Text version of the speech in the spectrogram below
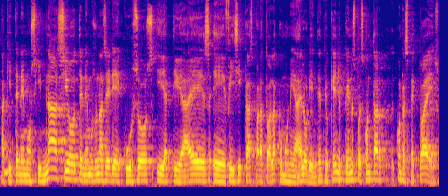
aquí tenemos gimnasio, tenemos una serie de cursos y de actividades eh, físicas para toda la comunidad del Oriente Antioqueño. ¿Qué nos puedes contar con respecto a eso?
